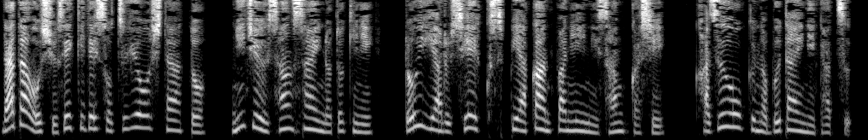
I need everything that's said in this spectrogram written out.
ラダを首席で卒業した後、23歳の時にロイヤルシェイクスピアカンパニーに参加し、数多くの舞台に立つ。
